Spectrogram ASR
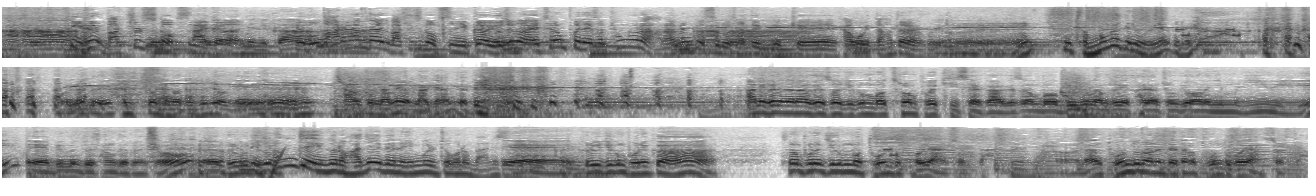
아하. 이걸 맞출 수가 없으니까. 되니까. 뭐 말을 한다 해도 맞출 수가 없으니까 요즘은 아예 트럼프에 대해서 평론을 안 하는 것으로 다들 이렇게 가고 있다 하더라고요. 그 전문가들이 원래 그래요. 원래 그래 정치 전문가도 저기 장은 끝나면 연락이 안 되더라고. 아니 그러잖아 그래서 지금 뭐 트럼프의 기세가 그래서 뭐 미국 남성이 가장 존경하는 인물 2위 예, 미국인들 상대로 해서 예, 그리고 지금 현재 이거는 화제가 되는 인물 쪽으로 많이 쓰는 예 거예요. 그리고 지금 보니까 트럼프는 지금 뭐 돈도 거의 안 썼다. 어, 난 돈도 많은 데다가 돈도 거의 안 썼다.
